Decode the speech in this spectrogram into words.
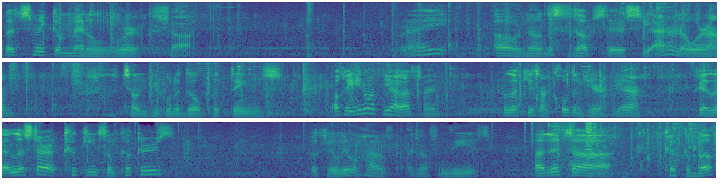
Let's make a metal workshop. Right? Oh no, this is upstairs. See, I don't know where I'm telling people to go put things. Okay, you know what? Yeah, that's fine. We're lucky it's not cold in here. Yeah. Okay, let, let's start cooking some cookers. Okay, we don't have enough of these. Uh, let's uh cook a book.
